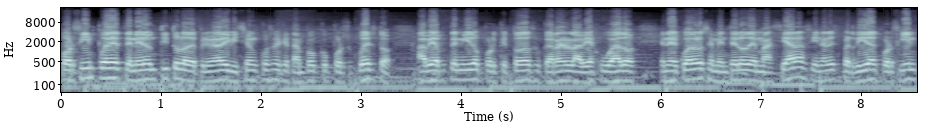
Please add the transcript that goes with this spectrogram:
por fin puede tener un título de primera división, cosa que tampoco, por supuesto, había obtenido porque toda su carrera la había jugado en el cuadro cementero, demasiadas finales perdidas, por fin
